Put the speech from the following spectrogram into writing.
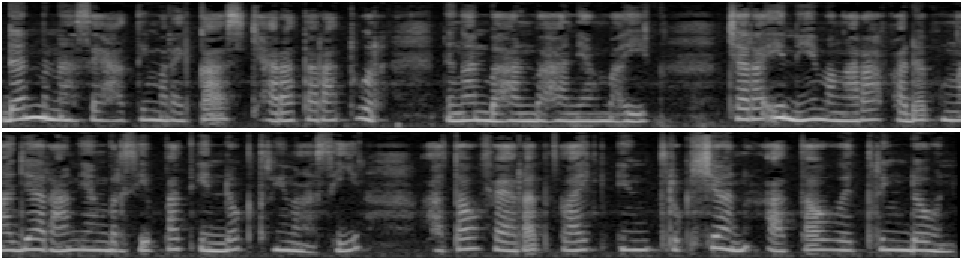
dan menasehati mereka secara teratur dengan bahan-bahan yang baik. Cara ini mengarah pada pengajaran yang bersifat indoktrinasi atau ferret like instruction atau watering down.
